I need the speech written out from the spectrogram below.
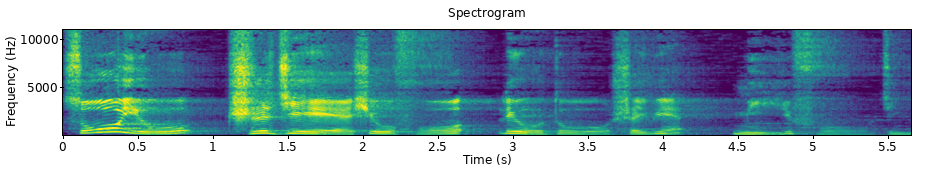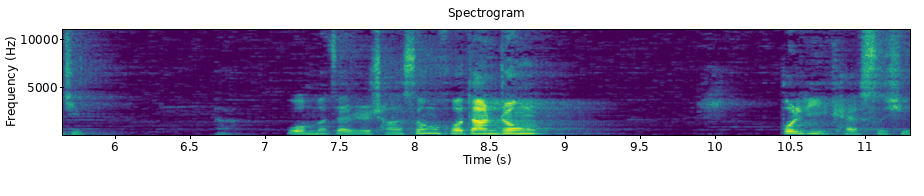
所有持戒修福六度十愿弥福精进。啊我们在日常生活当中不离开四修，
